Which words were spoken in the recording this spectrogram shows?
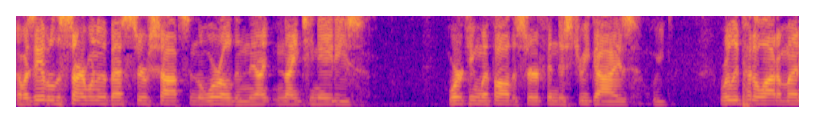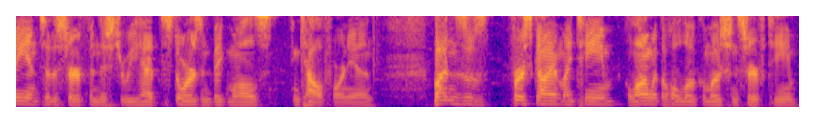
I was able to start one of the best surf shops in the world in the 1980s, working with all the surf industry guys. We really put a lot of money into the surf industry. We had stores and big malls in California. And Buttons was first guy on my team, along with the whole Local Motion surf team.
